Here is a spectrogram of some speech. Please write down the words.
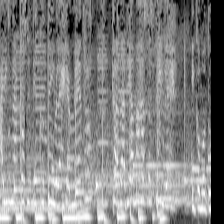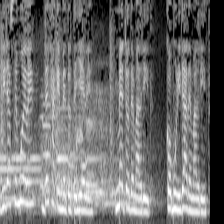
Hay una cosa indiscutible, es que Metro cada día más accesible. Y como tu vida se mueve, deja que Metro te lleve. Metro de Madrid, Comunidad de Madrid.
